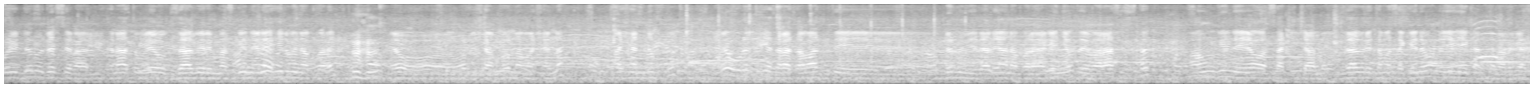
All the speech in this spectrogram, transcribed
ውድድሩ ደስ ይላል። ምክንያቱም ይኸው እግዚአብሔር ይመስገን እኔ ህልም ነበረኝ ይኸው world champion ለማሸነፍ አሸነፍኩት። ይኸው ሁለት ሺህ አስራ ሰባት ብር ሜዳሊያ ነበር ያገኘሁት በራሴ ስህተት። አሁን ግን ያው አሳክቻለሁ። እግዚአብሔር የተመሰገነ ይሁን። ይሄ ይቀጥል አድርጋል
